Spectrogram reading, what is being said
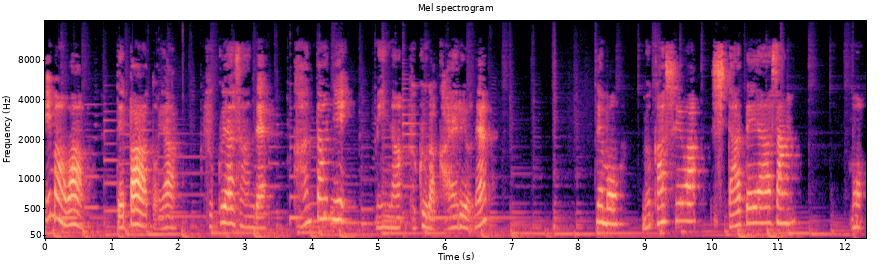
今はデパートや服屋さんで簡単にみんな服が買えるよね。でも昔は仕立て屋さんも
